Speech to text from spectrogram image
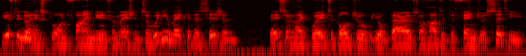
You have to go and explore and find new information. So when you make a decision based on like where to build your, your barracks or how to defend your city,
